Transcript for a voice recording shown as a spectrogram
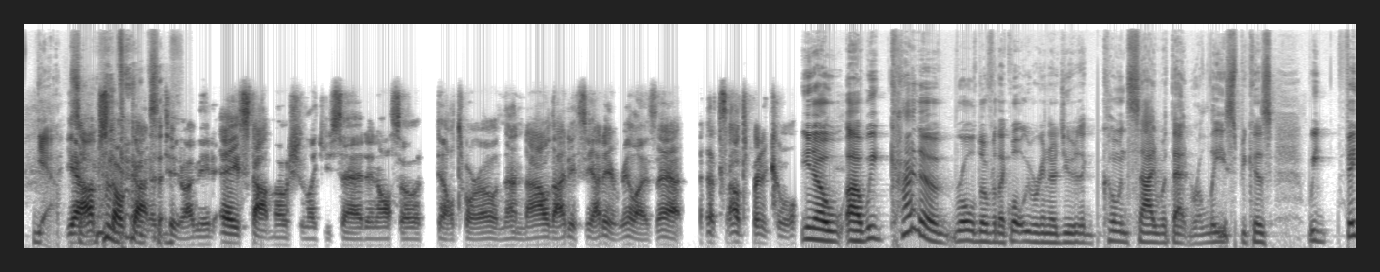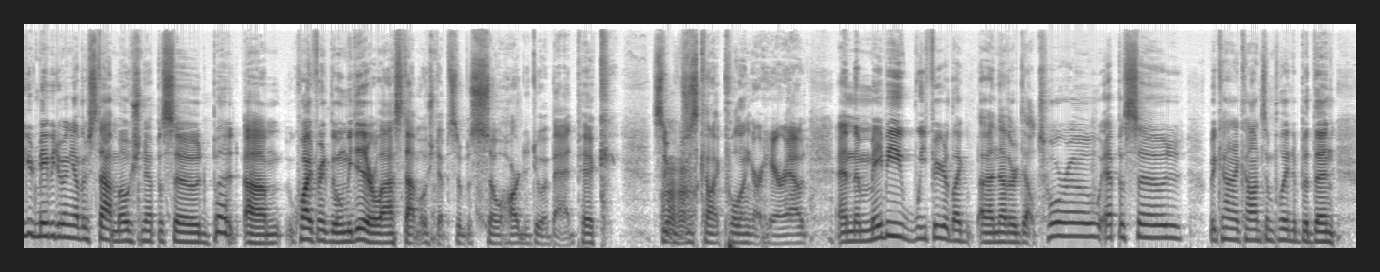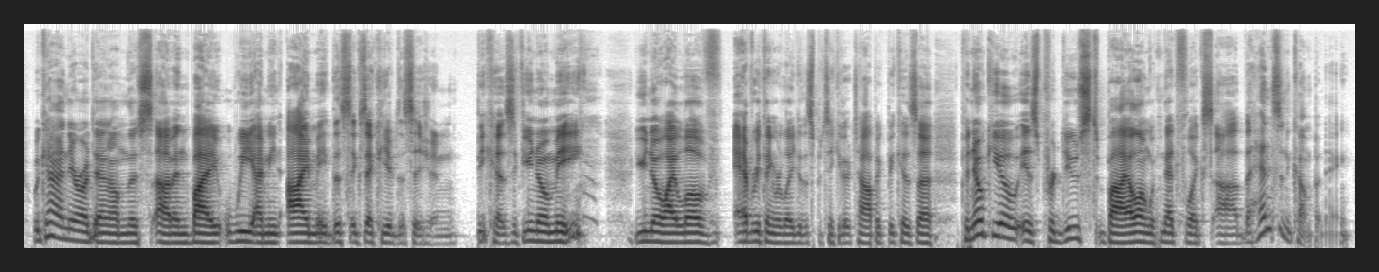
Yeah, Yeah, so I'm stoked on it too. I mean, a stop motion, like you said, and also Del Toro. And then now I didn't see, I didn't realize that. That sounds pretty cool. you know, uh, we kind of rolled over like what we were gonna do to coincide with that release because we figured maybe doing another stop motion episode, but um, quite frankly, when we did our last stop motion episode, it was so hard to do a bad pick. So we were just kind of like pulling our hair out, and then maybe we figured like another Del Toro episode we kind of contemplated, but then we kind of narrowed down on this. Um, and by we, I mean I made this executive decision because if you know me, you know I love everything related to this particular topic because uh, Pinocchio is produced by, along with Netflix, uh, the Henson Company.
